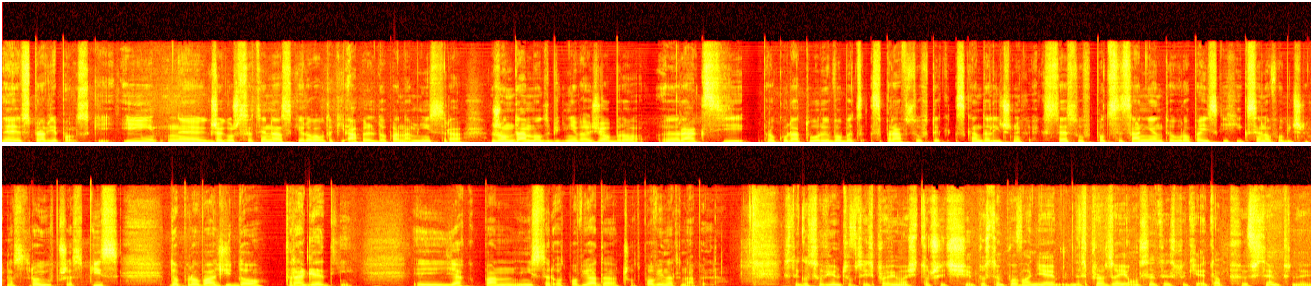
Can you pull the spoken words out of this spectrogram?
y, w sprawie Polski. I y, Grzegorz Schetyna skierował taki apel do Pana Ministra. Żądamy od Zbigniewa Ziobro reakcji prokuratury wobec sprawców tych skandalicznych ekscesów, podsycanie antyeuropejskich i ksenofobicznych nastrojów przez PiS doprowadzi do tragedii. Jak pan minister odpowiada, czy odpowie na ten apel? Tego co wiem, to w tej sprawie ma się toczyć postępowanie sprawdzające. To jest taki etap wstępny,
